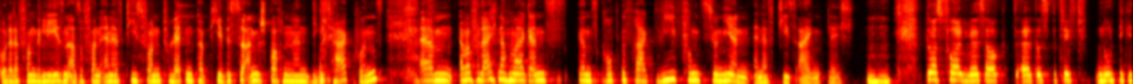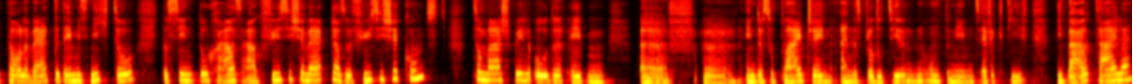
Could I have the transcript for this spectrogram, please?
oder davon gelesen, also von NFTs, von Toilettenpapier bis zur angesprochenen Digitalkunst. ähm, aber vielleicht noch mal ganz ganz grob gefragt, wie funktionieren NFTs eigentlich? Mhm. Du hast vorhin gesagt, äh, das betrifft nur digitale Werte. Dem ist nicht so. Das sind durchaus auch physische Werte, also physische Kunst zum Beispiel oder eben äh, äh, in der Supply Chain eines produzierenden Unternehmens effektiv die Bauteile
